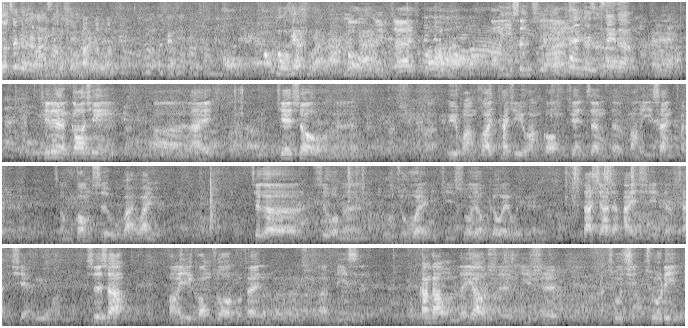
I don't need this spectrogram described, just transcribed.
有这个的拿上去。哦，烤豆架出来了。哦，你不在哦，防疫升级啊！这个是谁的？今天很高兴，呃，来接受我们呃玉皇关开启玉皇宫捐赠的防疫善款，总共是五百万元。这个是我们涂主委以及所有各位委员大家的爱心的展现。事实上，防疫工作不分呃彼此。刚刚我们的药师、医师呃出气出力，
